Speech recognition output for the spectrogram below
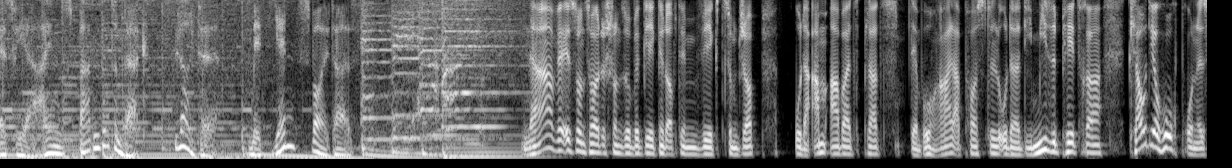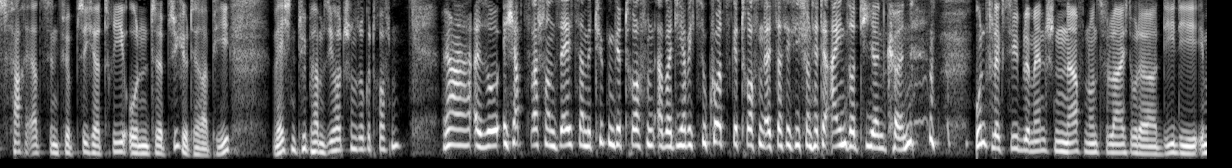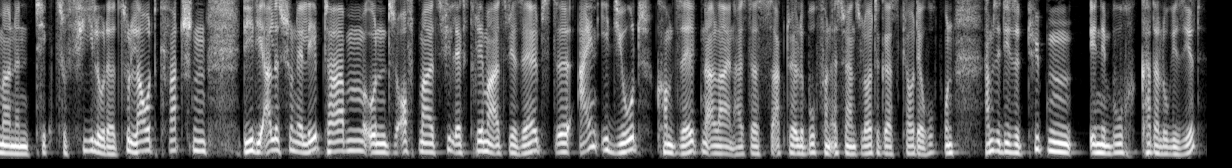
SWR1 Baden-Württemberg. Leute mit Jens Wolters. Na, wer ist uns heute schon so begegnet auf dem Weg zum Job? Oder am Arbeitsplatz, der Moralapostel oder die miese Petra. Claudia Hochbrunn ist Fachärztin für Psychiatrie und äh, Psychotherapie. Welchen Typ haben Sie heute schon so getroffen? Ja, also ich habe zwar schon seltsame Typen getroffen, aber die habe ich zu kurz getroffen, als dass ich sie schon hätte einsortieren können. Unflexible Menschen nerven uns vielleicht oder die, die immer einen Tick zu viel oder zu laut quatschen, die, die alles schon erlebt haben und oftmals viel extremer als wir selbst. Äh, ein Idiot kommt selten allein, heißt das aktuelle Buch von SWRs Leutegast Claudia Hochbrunn. Haben Sie diese Typen in dem Buch katalogisiert?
